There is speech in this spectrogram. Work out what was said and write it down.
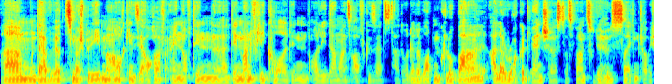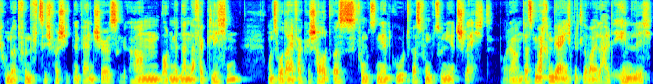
Ähm, und da wird zum Beispiel eben auch, gehen sie auch auf einen auf den, äh, den Monthly Call, den Olli damals aufgesetzt hat, oder? Da wurden global alle Rocket Ventures, das waren zu den Höchstzeiten, glaube ich, 150 verschiedene Ventures, ähm, wurden miteinander verglichen. Und es wurde einfach geschaut, was funktioniert gut, was funktioniert schlecht, oder? Und das machen wir eigentlich mittlerweile halt ähnlich,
